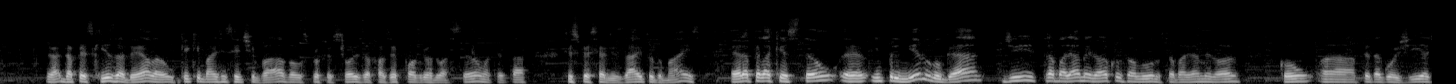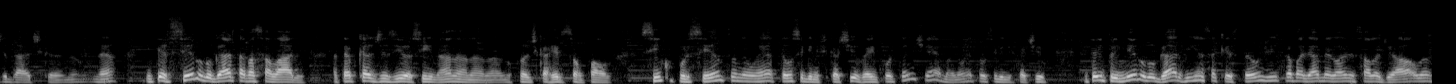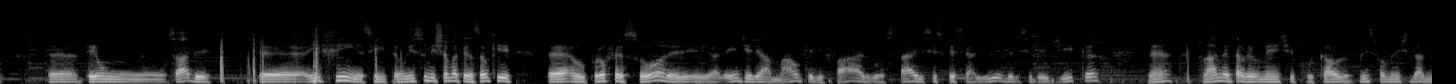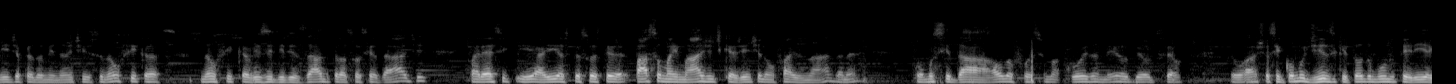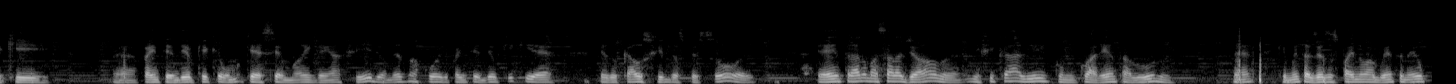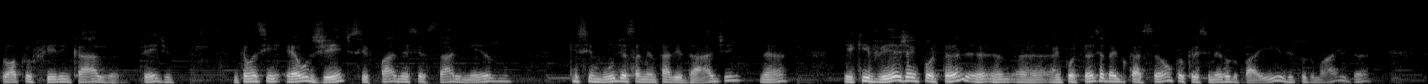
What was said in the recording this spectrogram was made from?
da pesquisa dela, o que, que mais incentivava os professores a fazer pós-graduação, a tentar se especializar e tudo mais, era pela questão, é, em primeiro lugar, de trabalhar melhor com os alunos, trabalhar melhor com a pedagogia didática. Né? Em terceiro lugar estava salário, até porque elas diziam assim, na, na, na, no plano de carreira de São Paulo, 5% não é tão significativo, é importante, é, mas não é tão significativo. Então, em primeiro lugar, vinha essa questão de trabalhar melhor em sala de aula, é, ter um, sabe, é, enfim, assim, então isso me chama a atenção que é, o professor, ele, além de ele amar o que ele faz, gostar, ele se especializa, ele se dedica, né? Lamentavelmente, por causa principalmente da mídia predominante, isso não fica, não fica visibilizado pela sociedade parece que aí as pessoas ter, passam uma imagem de que a gente não faz nada, né? Como se dar aula fosse uma coisa, meu Deus do céu. Eu acho assim, como dizem que todo mundo teria que, é, para entender o que, que é ser mãe ganhar filho, a mesma coisa, para entender o que, que é educar os filhos das pessoas, é entrar numa sala de aula e ficar ali com 40 alunos, né? Que muitas vezes os pais não aguentam nem o próprio filho em casa, entende? Então, assim, é urgente, se faz necessário mesmo, que se mude essa mentalidade, né? E que veja a importância, eh, eh, a importância da educação para o crescimento do país e tudo mais, né?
